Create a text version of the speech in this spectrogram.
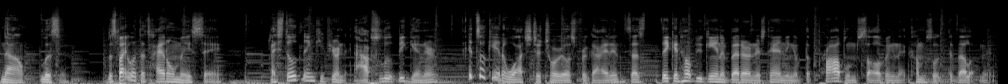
Now, listen, despite what the title may say, I still think if you're an absolute beginner, it's okay to watch tutorials for guidance as they can help you gain a better understanding of the problem solving that comes with development,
